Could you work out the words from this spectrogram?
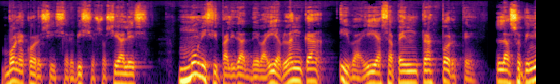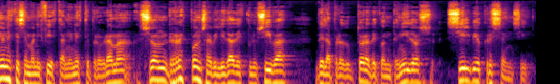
Bonacorsi Servicios Sociales, Municipalidad de Bahía Blanca y Bahía Sapen Transporte. Las opiniones que se manifiestan en este programa son responsabilidad exclusiva de la productora de contenidos Silvio Crescenzi.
